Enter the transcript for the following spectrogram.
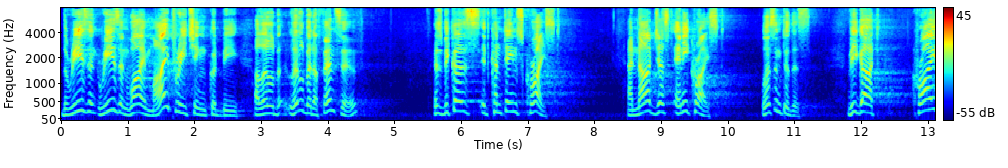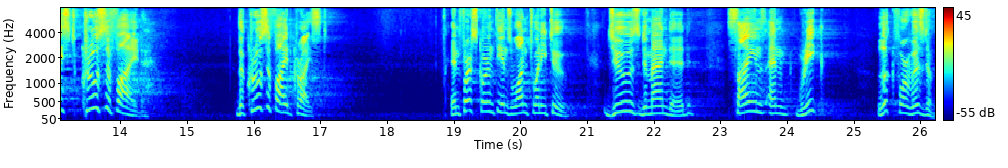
The reason, reason why my preaching could be a little bit, little bit offensive is because it contains Christ. And not just any Christ. Listen to this. We got Christ crucified. The crucified Christ. In 1 Corinthians 1:22, Jews demanded signs and Greek look for wisdom.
